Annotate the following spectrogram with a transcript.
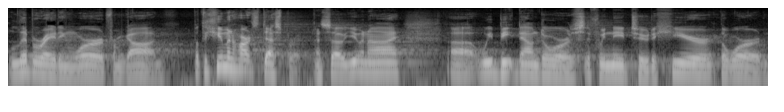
liberating word from God. But the human heart's desperate. And so you and I, uh, we beat down doors if we need to to hear the word.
